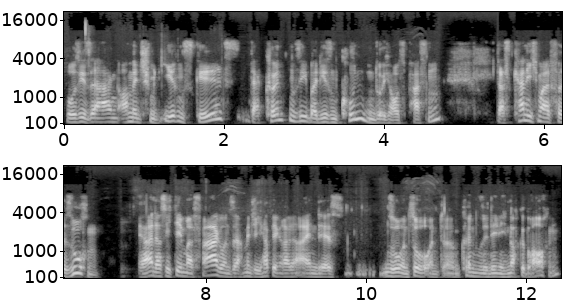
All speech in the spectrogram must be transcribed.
wo sie sagen, oh Mensch, mit ihren Skills, da könnten sie bei diesen Kunden durchaus passen. Das kann ich mal versuchen. Ja, dass ich den mal frage und sage, Mensch, ich habe hier gerade einen, der ist so und so und äh, könnten Sie den nicht noch gebrauchen?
